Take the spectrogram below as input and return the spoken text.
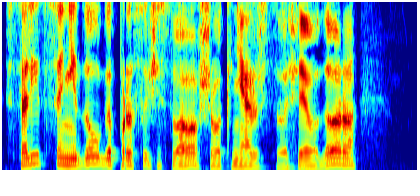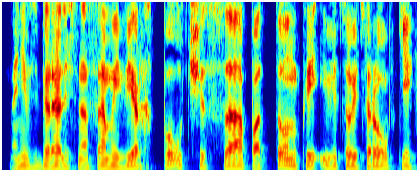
столица недолго просуществовавшего княжества Феодора, они взбирались на самый верх полчаса по тонкой и витой тропке,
